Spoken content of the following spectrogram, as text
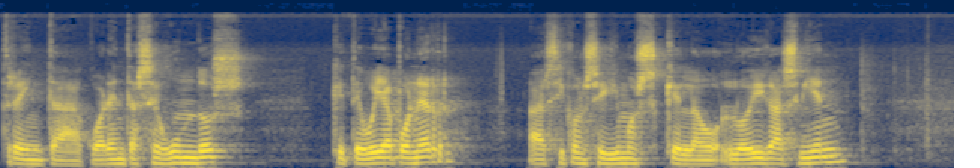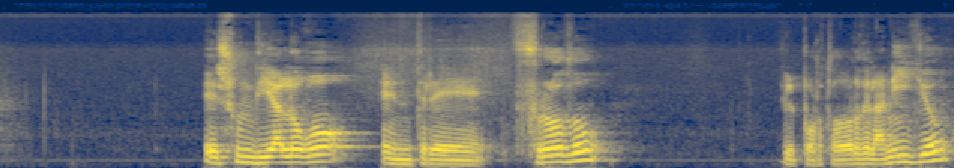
30, 40 segundos que te voy a poner, a ver si conseguimos que lo, lo oigas bien. Es un diálogo entre Frodo, el portador del anillo,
